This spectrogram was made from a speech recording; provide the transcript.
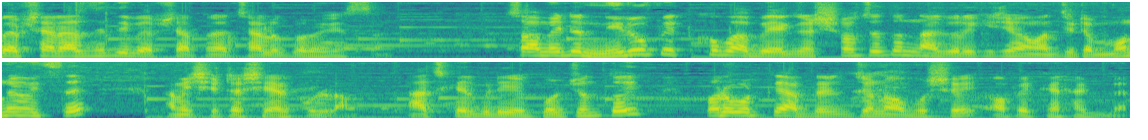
ব্যবসা, রাজনীতি ব্যবসা আপনারা চালু করে গেছেন। সো আমি এটা নিরপেক্ষভাবে একজন সচেতন নাগরিক হিসেবে আমার যেটা মনে হয়েছে, আমি সেটা শেয়ার করলাম। আজকের ভিডিও পর্যন্তই। পরবর্তী আপডেটের জন্য অবশ্যই অপেক্ষায় থাকবেন।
